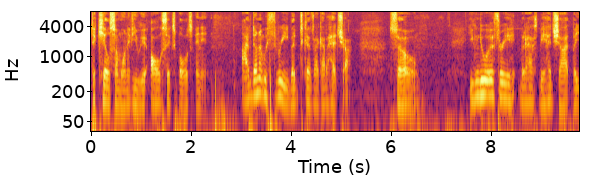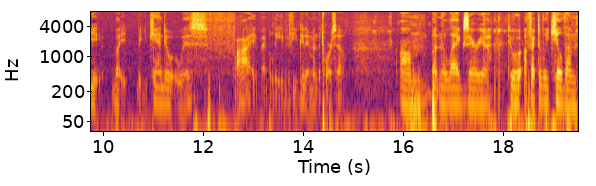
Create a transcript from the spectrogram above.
to kill someone if you get all six bullets in it. I've done it with three, but it's because I got a headshot. So you can do it with three, but it has to be a headshot. But you, but but you can do it with five, I believe, if you get him in the torso um, but in the legs area to effectively kill them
